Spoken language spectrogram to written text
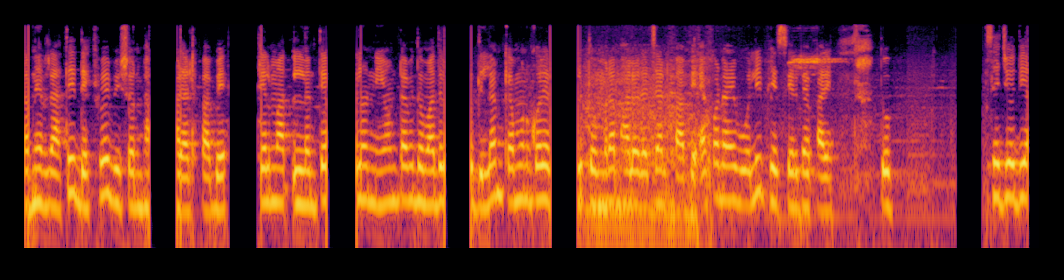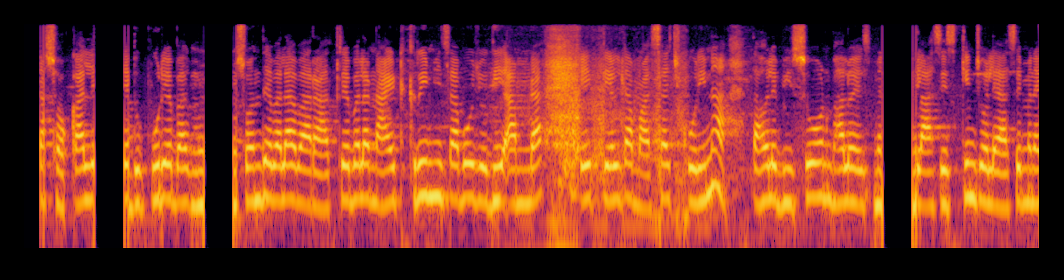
দিনের রাতে দেখবে, ভীষণ ভালো রেজাল্ট পাবে। তেল তেল নিয়মটা আমি তোমাদের দিলাম, কেমন করে তোমরা ভালো রেজাল্ট পাবে। এখন আমি বলি ফেসের ব্যাপারে। তো, সে যদি সকালে দুপুরে বা সন্ধেবেলা বা রাত্রেবেলা নাইট ক্রিম হিসাবেও যদি আমরা এই তেলটা মাসাজ করি না, তাহলে ভীষণ ভালো গ্লাস স্কিন চলে আসে মানে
